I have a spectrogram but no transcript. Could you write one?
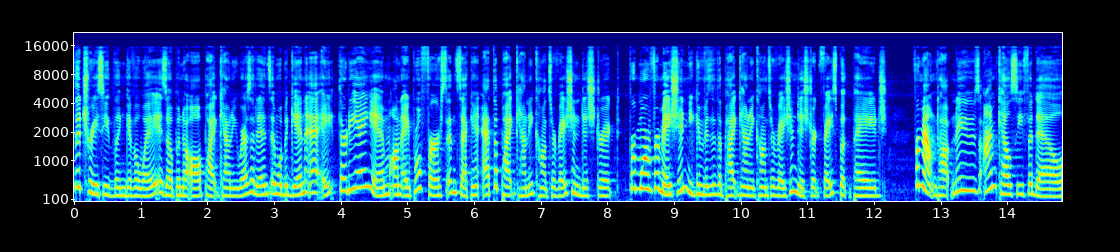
The tree seedling giveaway is open to all Pike County residents and will begin at 8:30 a.m. on April 1st and 2nd at the Pike County Conservation District. For more information, you can visit the Pike County Conservation District Facebook page. For Mountaintop News, I'm Kelsey Fidel.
